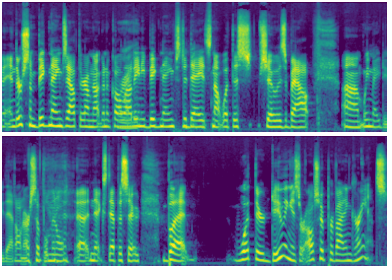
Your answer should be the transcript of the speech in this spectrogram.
and there's some big names out there. I'm not going to call right. out any big names today. It's not what this show is about. Um, we may do that on our supplemental uh, next episode. But what they're doing is they're also providing grants.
